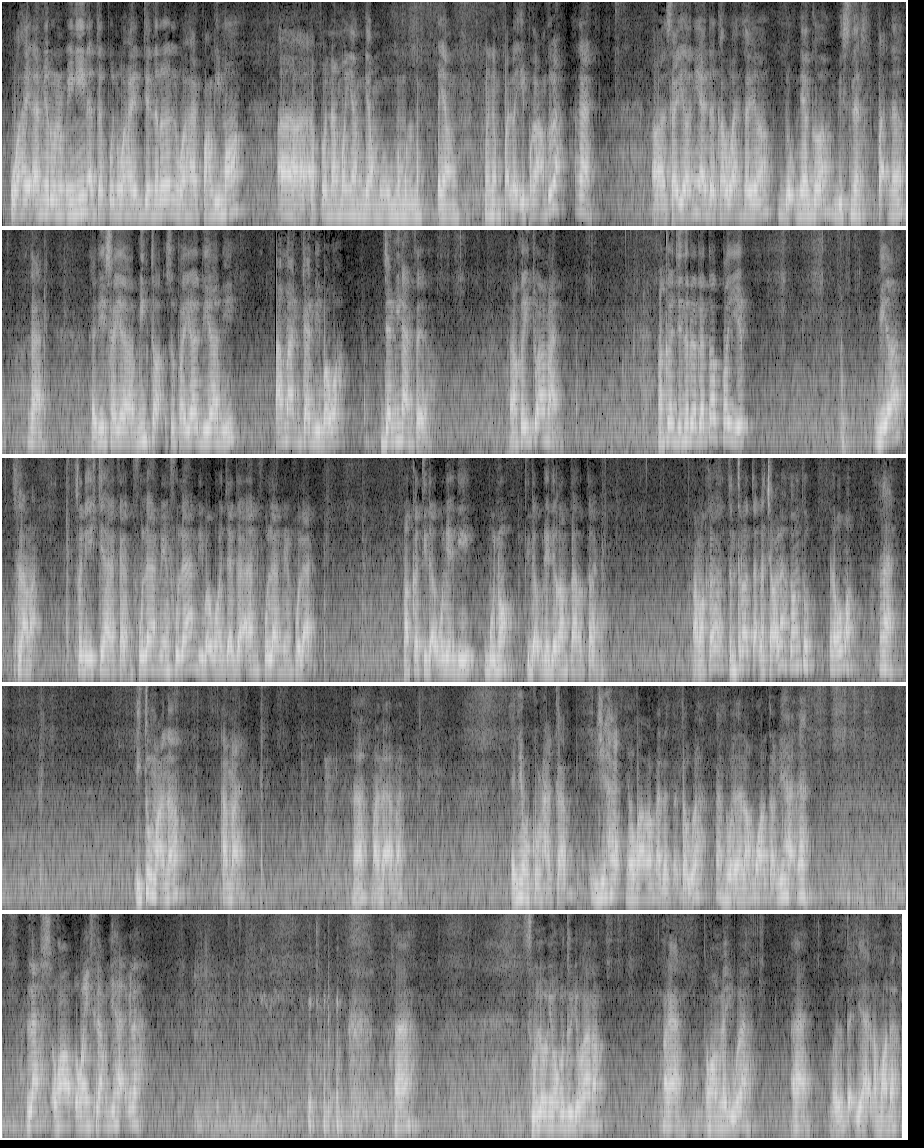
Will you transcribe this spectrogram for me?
wahai amirul mukminin ataupun wahai general wahai panglima uh, apa nama yang yang yang mengempalai perang tu lah kan? Uh, saya ni ada kawan saya duduk berniaga business partner kan jadi saya minta supaya dia diamankan di bawah jaminan saya. Maka itu aman. Maka general kata tayyib dia selamat. So diisytiharkan fulan bin fulan di bawah jagaan fulan bin fulan. Maka tidak boleh dibunuh, tidak boleh dirampas hartanya. Ha, maka tentera tak kacau lah kawan tu dalam rumah. Kan? Itu makna aman ha? Makna aman Ini hukum hakam Jihad yang orang ramai dah tak tahu lah kan? Sebab dah lama tak jihad kan Last orang orang Islam jihad bila Ha? Sebelum 57 kan ha, kan? Orang Melayu lah ha, kan? Baru tak jihad lama dah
